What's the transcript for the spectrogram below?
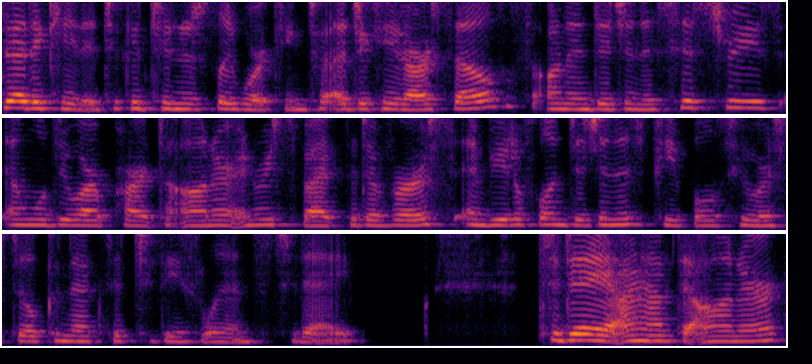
dedicated to continuously working to educate ourselves on Indigenous histories and will do our part to honor and respect the diverse and beautiful Indigenous peoples who are still connected to these lands today. Today, I have the honor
